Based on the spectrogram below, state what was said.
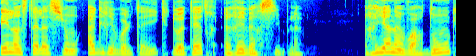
et l'installation agrivoltaïque doit être réversible. Rien à voir donc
